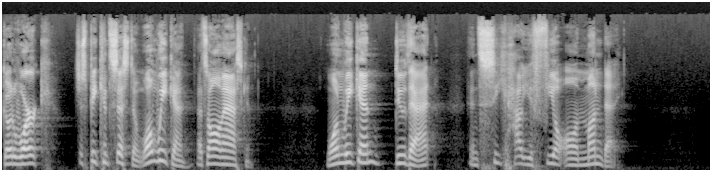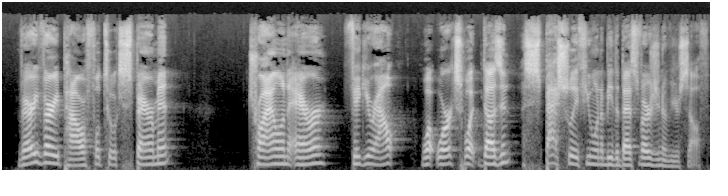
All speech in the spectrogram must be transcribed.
go to work, just be consistent. One weekend, that's all I'm asking. One weekend, do that, and see how you feel on Monday. Very, very powerful to experiment, trial and error, figure out what works, what doesn't, especially if you want to be the best version of yourself.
